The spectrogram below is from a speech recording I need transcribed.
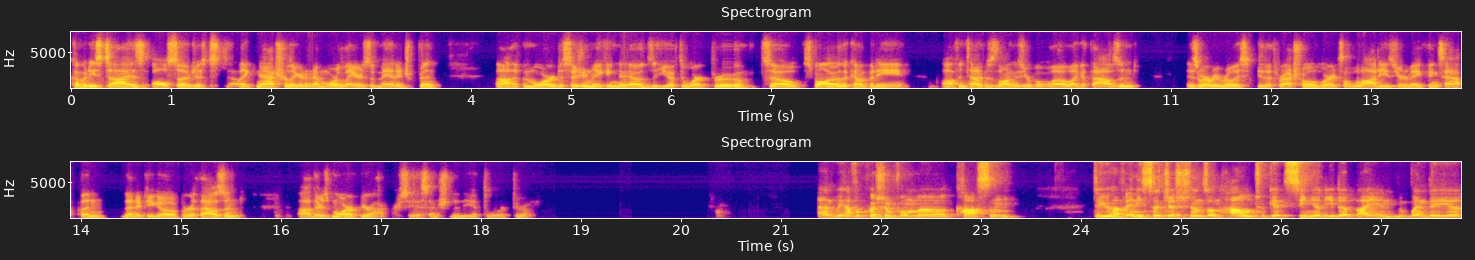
Company size also just like naturally you're going to have more layers of management uh, and more decision making nodes that you have to work through. So smaller the company oftentimes as long as you're below like a thousand is where we really see the threshold where it's a lot easier to make things happen than if you go over a thousand. Uh, there's more bureaucracy essentially that you have to work through and we have a question from uh, Carson. Do you have any suggestions on how to get senior leader buy-in when they uh,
